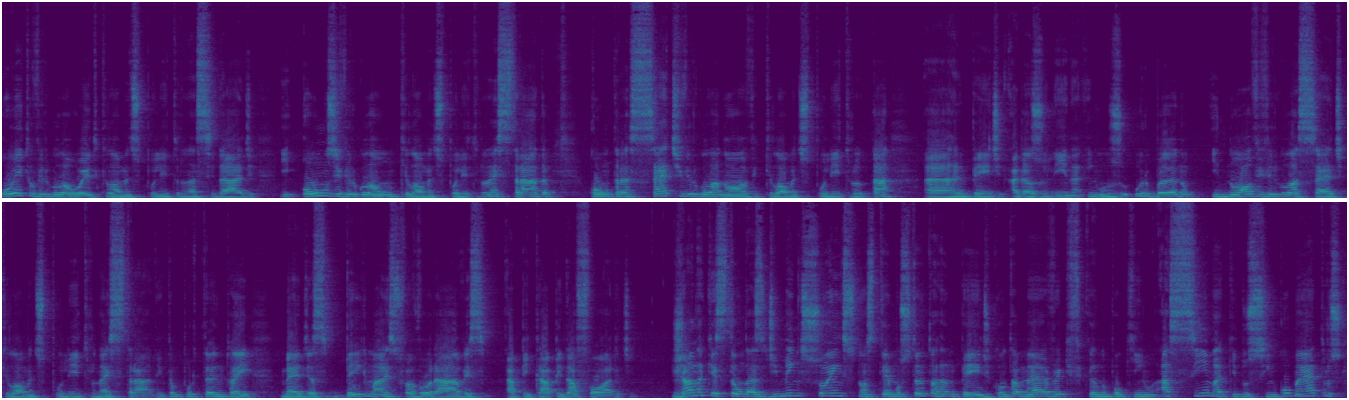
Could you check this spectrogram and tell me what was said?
8,8 km por litro na cidade e 11,1 km por litro na estrada, contra 7,9 km por litro da uh, Rampage a gasolina em uso urbano e 9,7 km por litro na estrada. Então, portanto, aí médias bem mais favoráveis à picape da Ford. Já na questão das dimensões, nós temos tanto a Rampage quanto a Maverick ficando um pouquinho acima aqui dos 5 metros.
